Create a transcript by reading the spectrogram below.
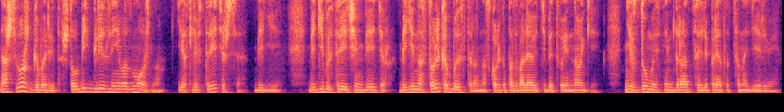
Наш вождь говорит, что убить гризли невозможно. Если встретишься, беги. Беги быстрее, чем ветер. Беги настолько быстро, насколько позволяют тебе твои ноги. Не вздумай с ним драться или прятаться на дереве.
